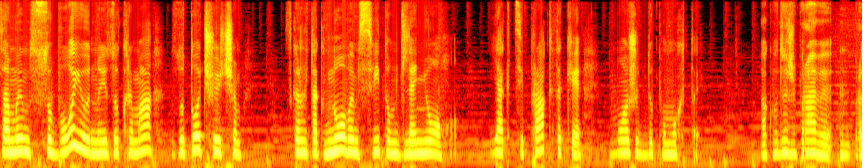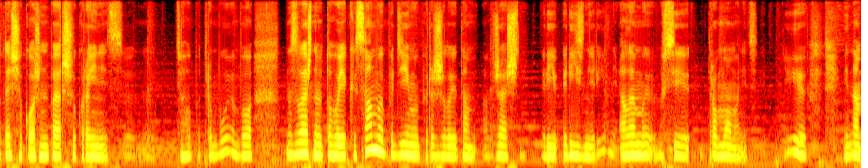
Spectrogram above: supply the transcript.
самим собою, ну і, зокрема, з оточуючим, скажімо так, новим світом для нього. Як ці практики можуть допомогти? Так, ви дуже праві про те, що кожен перший українець е, цього потребує, бо незалежно від того, які саме події ми пережили, там вже ж різні рівні, але ми всі травмовані цією подією, і нам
